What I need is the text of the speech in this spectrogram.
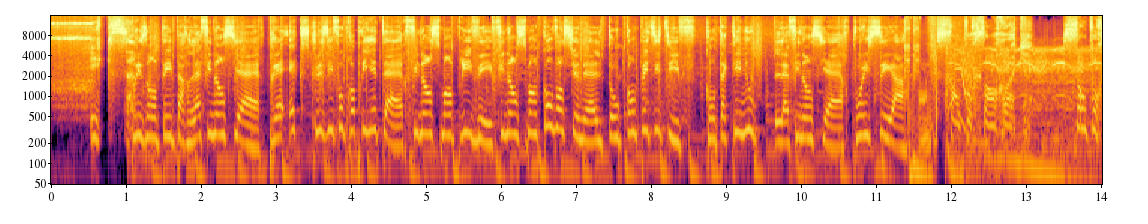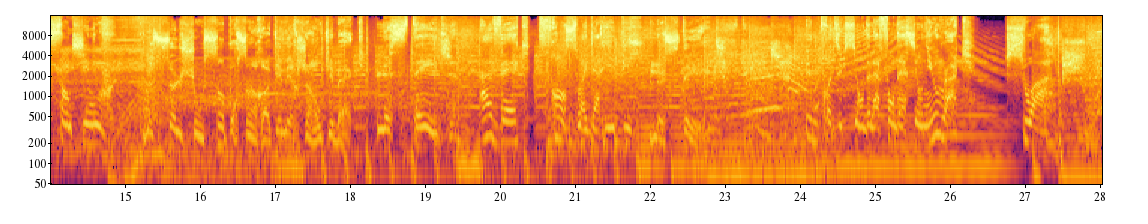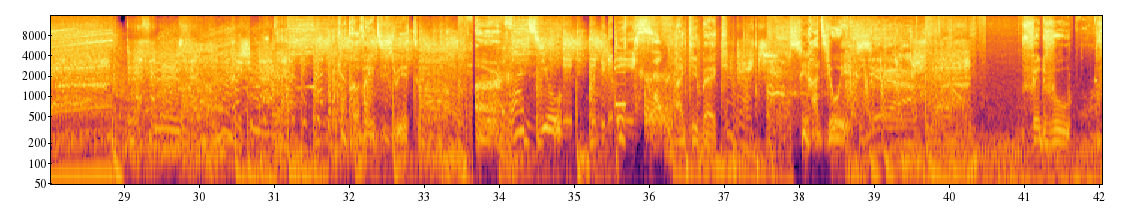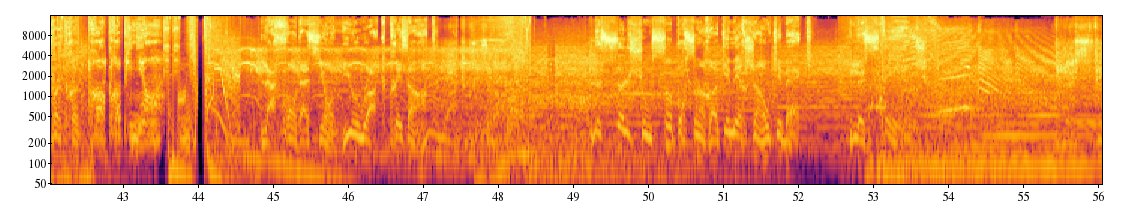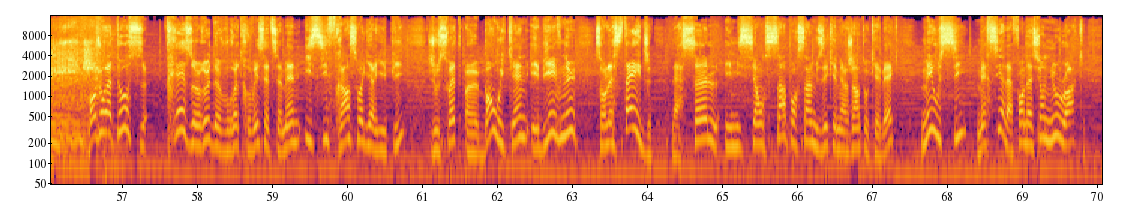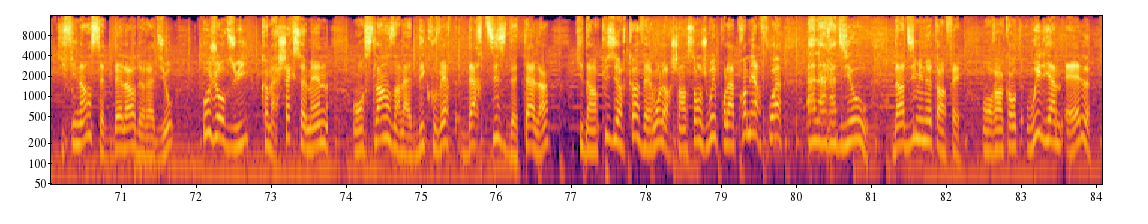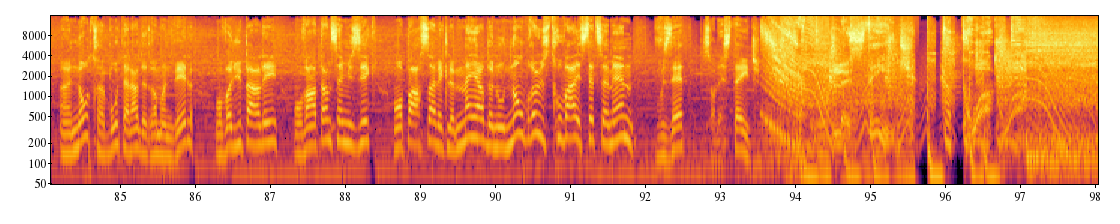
X. Présenté par La Financière. Prêt exclusif aux propriétaires. Financement privé. Financement conventionnel. Taux compétitif. Contactez-nous. Lafinancière.ca. 100% rock. 100% de chez nous. Le seul show 100% rock émergent au Québec. Le Stage. Avec François Gariepi. Le Stage. Une production de la Fondation New Rock. Choix. La fameuse. 98. 1. Radio X. À Québec. C'est Radio X. Faites-vous votre propre opinion. La Fondation New Rock présente. Le seul show 100% rock émergent au Québec. Le Stage. Bonjour à tous, très heureux de vous retrouver cette semaine. Ici François Gariepi. Je vous souhaite un bon week-end et bienvenue sur le Stage, la seule émission 100% musique émergente au Québec, mais aussi merci à la Fondation New Rock qui finance cette belle heure de radio. Aujourd'hui, comme à chaque semaine, on se lance dans la découverte d'artistes de talent qui, dans plusieurs cas, verront leurs chansons jouées pour la première fois à la radio. Dans 10 minutes, en fait, on rencontre William L., un autre beau talent de Drummondville. On va lui parler, on va entendre sa musique, on part ça avec le meilleur de nos nombreuses trouvailles cette semaine. Vous êtes sur le stage. Le Stage. Top 3.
